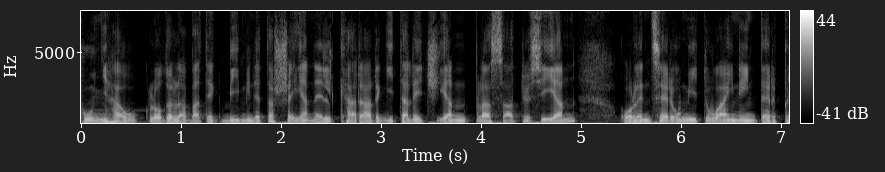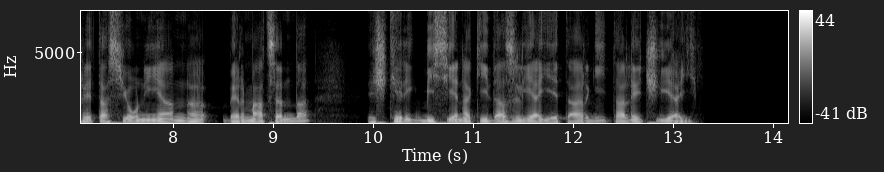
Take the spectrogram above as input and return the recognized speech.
ipuin hau Claude Labatek 2006an elkar argitaletxian plazatu zian, olentzero mituain interpretazionian eh, bermatzen da, eskerik bizienak idazliai eta argitaletxiai.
